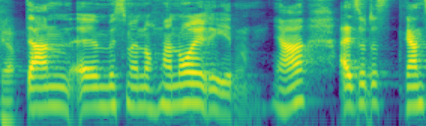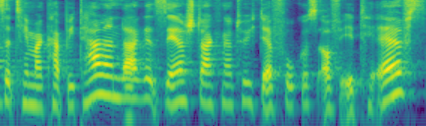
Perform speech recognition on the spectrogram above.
ja. dann äh, müssen wir nochmal neu reden. Ja, also das ganze Thema Kapitalanlage, sehr stark natürlich der Fokus auf ETFs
